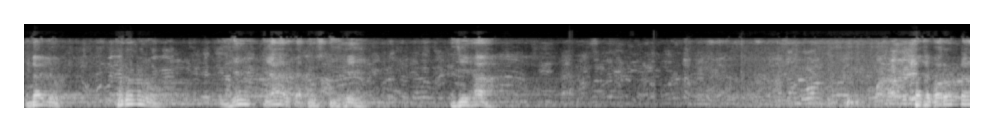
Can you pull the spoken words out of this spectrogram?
डालो पुरानो ये प्यार का दोस्ती है जी हाँ আচ্ছা বরণটা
